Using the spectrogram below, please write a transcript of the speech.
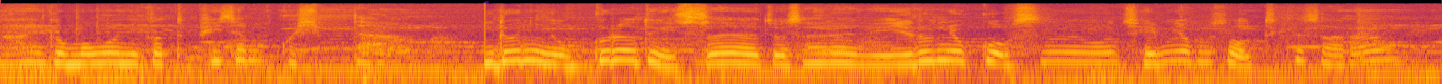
아 이거 먹으니까 또 피자 먹고 싶다. 이런 욕구라도 있어야죠 사람이. 이런 욕구 없으면 재미없어서 어떻게 살아?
